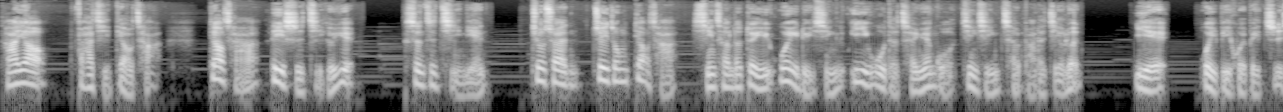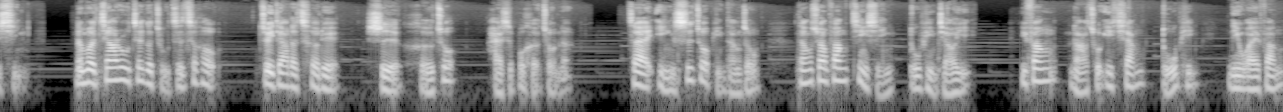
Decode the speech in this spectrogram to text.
它要发起调查，调查历时几个月，甚至几年。就算最终调查形成了对于未履行义务的成员国进行惩罚的结论，也未必会被执行。那么加入这个组织之后，最佳的策略是合作还是不合作呢？在影视作品当中，当双方进行毒品交易。一方拿出一箱毒品，另外一方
